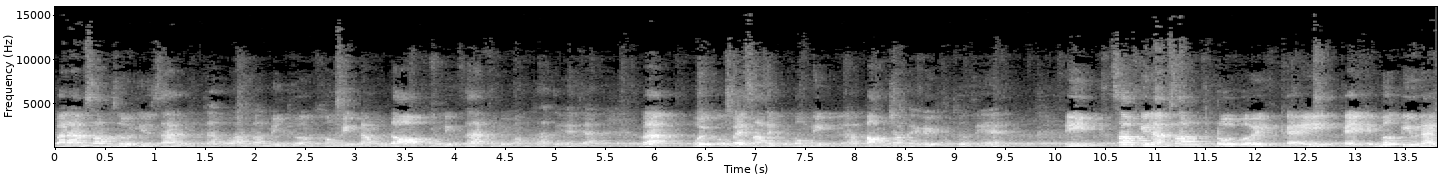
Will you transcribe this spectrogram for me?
Và làm xong dường như da của chúng ta hoàn toàn bình thường không bị nóng đỏ không bị rát không bị bỏng rát gì hết cả. Và cuối cùng về sau thì cũng không bị à, bong chóc hay gây tổn thương gì hết. Thì sau khi làm xong đối với cái cái cái bước build này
